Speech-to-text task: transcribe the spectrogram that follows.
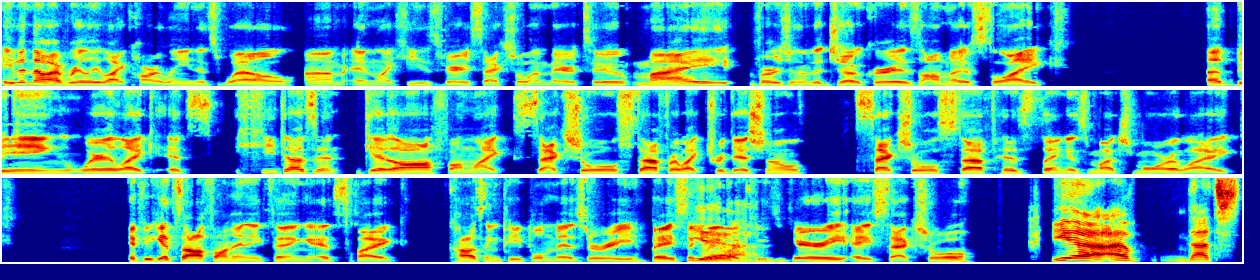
even though I really like Harleen as well, um, and like he is very sexual in there too, my version of the Joker is almost like a being where like it's he doesn't get off on like sexual stuff or like traditional sexual stuff. His thing is much more like if he gets off on anything, it's like causing people misery, basically. Like he's very asexual. Yeah, I that's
